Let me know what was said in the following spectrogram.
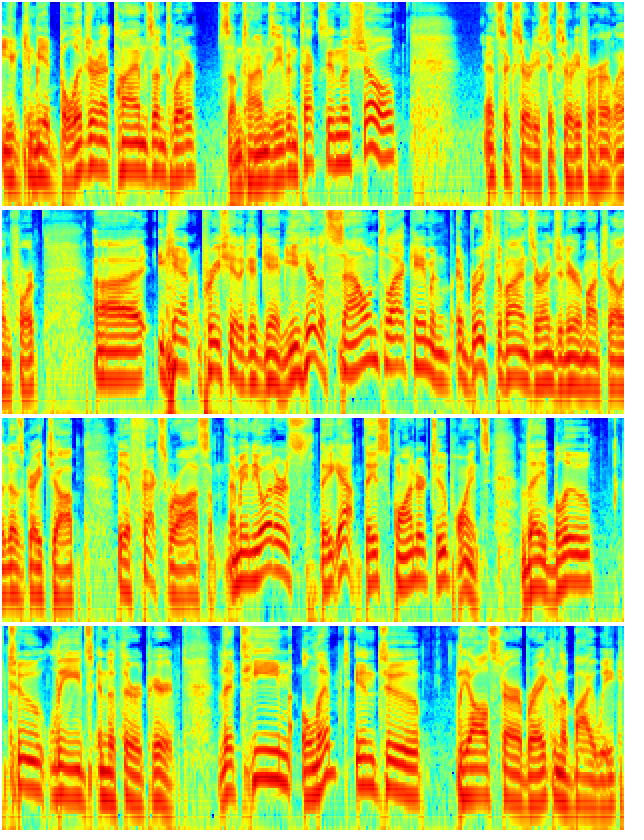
you can be belligerent at times on Twitter. Sometimes even texting the show at 630, 630 for Heartland Ford. Uh, you can't appreciate a good game. You hear the sound to that game, and, and Bruce Devine's our engineer in Montreal. He does a great job. The effects were awesome. I mean, the Oilers, they yeah, they squandered two points. They blew two leads in the third period. The team limped into the All Star break and the bye week,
